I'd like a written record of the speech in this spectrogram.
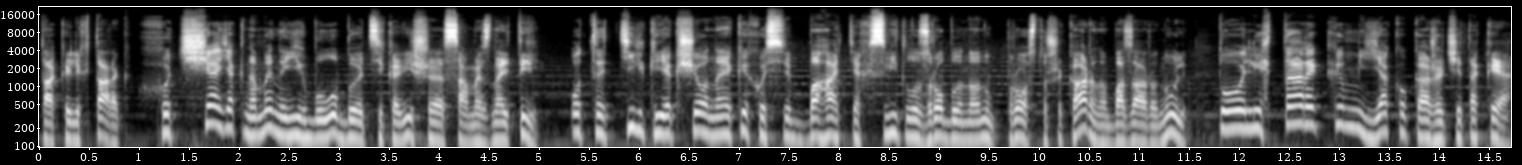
так і ліхтарик. Хоча, як на мене, їх було б цікавіше саме знайти. От тільки якщо на якихось багаттях світло зроблено ну просто шикарно, базару нуль, то ліхтарик, м'яко кажучи, таке,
